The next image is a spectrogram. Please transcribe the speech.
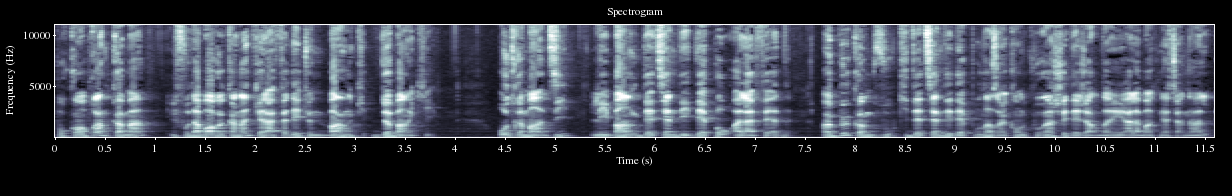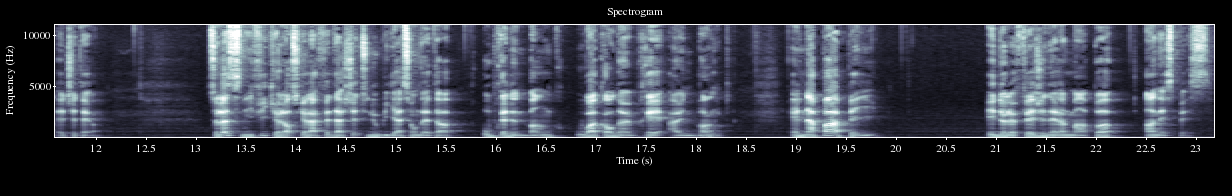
Pour comprendre comment, il faut d'abord reconnaître que la Fed est une banque de banquiers. Autrement dit, les banques détiennent des dépôts à la Fed un peu comme vous qui détiennent des dépôts dans un compte courant chez Desjardins, à la Banque nationale, etc. Cela signifie que lorsque la Fed achète une obligation d'État auprès d'une banque ou accorde un prêt à une banque, elle n'a pas à payer et ne le fait généralement pas en espèces.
